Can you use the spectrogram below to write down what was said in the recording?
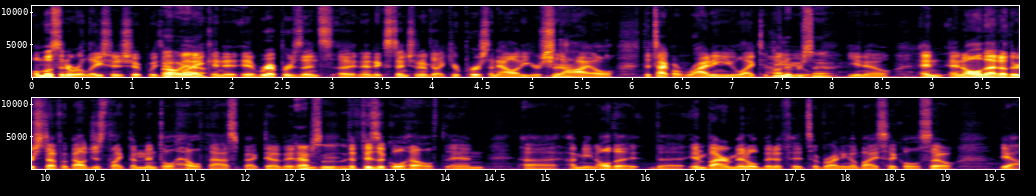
almost in a relationship with your Oh, yeah. bike, and it, it represents a, an extension of like your personality, your style, the type of riding you like to do. 100%. You know, and and all that other stuff about just like the mental health aspect of it, Absolutely. and the physical health, and uh, I mean all the the environmental benefits of riding a bicycle. So, yeah,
